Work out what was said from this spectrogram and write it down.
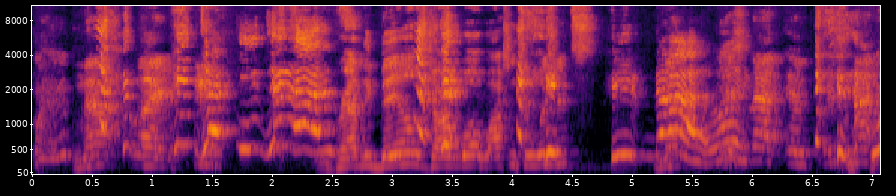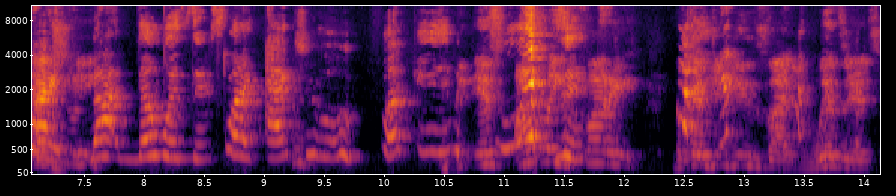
not like. He did, he did ass. Bradley Beal, John Wall, Washington Wizards. He nah, not- like it's not. It's not right, actually. not the wizards, like actual fucking. It's What only funny because you use like wizards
